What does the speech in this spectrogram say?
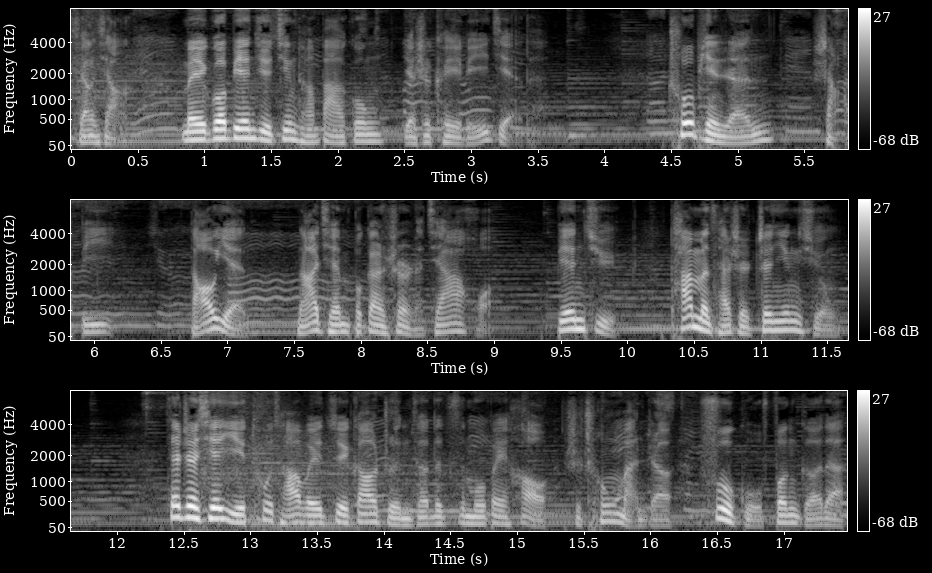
想想，美国编剧经常罢工也是可以理解的。出品人。傻逼，导演拿钱不干事儿的家伙，编剧他们才是真英雄。在这些以吐槽为最高准则的字幕背后，是充满着复古风格的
